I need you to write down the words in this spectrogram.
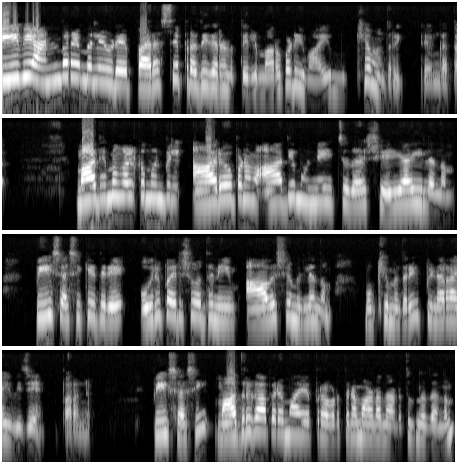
P V Anvar M L എയുടെ പരസ്യ പ്രതികരണത്തിൽ മറുപടിയുമായി മുഖ്യമന്ത്രി രംഗത്ത്. മാധ്യമങ്ങൾക്ക് മുൻപിൽ ആരോപണം ആദ്യം ഉന്നയിച്ചത് ശരിയായില്ലെന്നും പി ശശിക്കെതിരെ ഒരു പരിശോധനയും ആവശ്യമില്ലെന്നും മുഖ്യമന്ത്രി പിണറായി വിജയൻ പറഞ്ഞു. പി ശശി മാതൃകാപരമായ പ്രവർത്തനമാണ് നടത്തുന്നതെന്നും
